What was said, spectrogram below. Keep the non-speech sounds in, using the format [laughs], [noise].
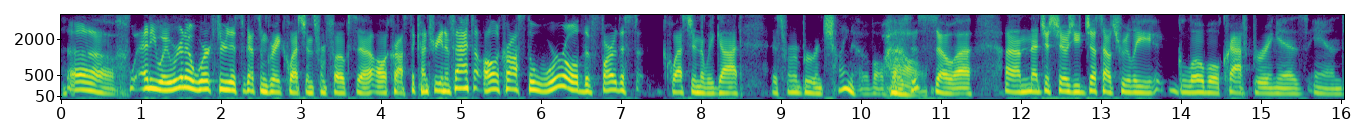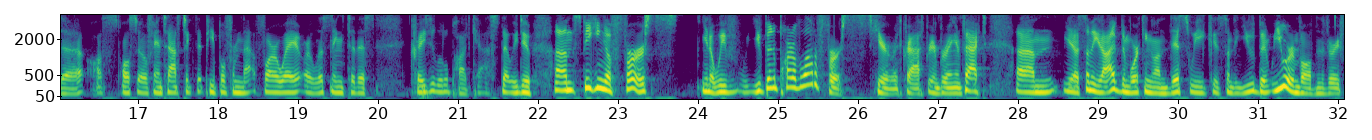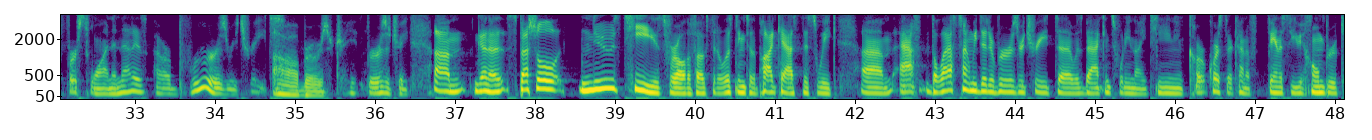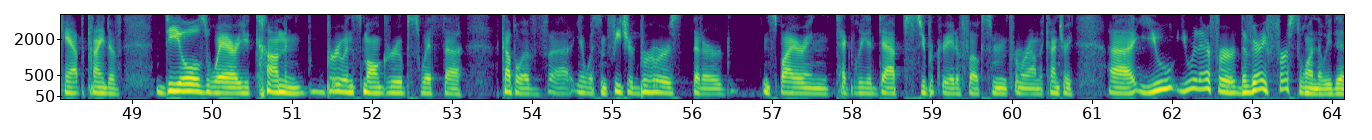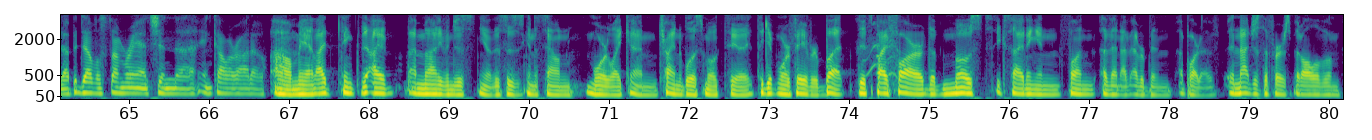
Oh, anyway, we're going to work through this. We've got some great questions from folks uh, all across the country, and in fact, all across the world. The farthest question that we got is from a brewer in China, of all places. Wow. So uh, um, that just shows you just how truly global craft brewing is, and uh, also fantastic that people from that far away are listening to this crazy little podcast that we do. Um, speaking of firsts you know we've you've been a part of a lot of firsts here with craft beer and brewing. In fact, um, you know something that I've been working on this week is something you've been you were involved in the very first one, and that is our brewers retreat. Oh, Brewers Retreat. Brewers retreat. Um, gonna special news tease for all the folks that are listening to the podcast this week. Um, af- the last time we did a brewers retreat uh, was back in 2019. Of course, they're kind of fantasy homebrew camp kind of deals where you come and brew in small groups with uh, couple of uh, you know with some featured brewers that are inspiring, technically adept, super creative folks from from around the country. Uh, you you were there for the very first one that we did up at Devil's Thumb Ranch in uh, in Colorado. Oh man, I think I I'm not even just you know this is going to sound more like I'm trying to blow smoke to to get more favor, but it's by far the most exciting and fun event I've ever been a part of, and not just the first, but all of them.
